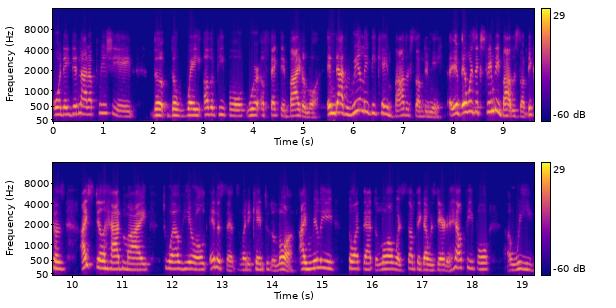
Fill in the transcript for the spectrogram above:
or they did not appreciate the, the way other people were affected by the law. And that really became bothersome to me. It, it was extremely bothersome because I still had my 12 year old innocence when it came to the law. I really thought that the law was something that was there to help people. Uh, we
